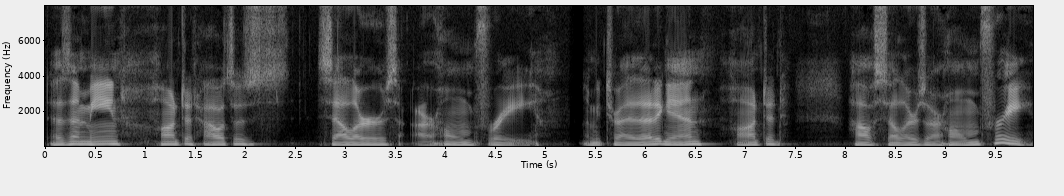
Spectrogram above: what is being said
doesn't mean haunted houses sellers are home free. Let me try that again. Haunted house sellers are home free.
